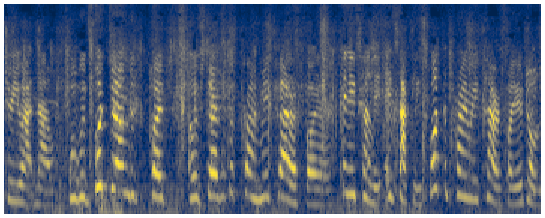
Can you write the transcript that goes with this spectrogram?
Susan, are you at now? Well, we've put down the pipes and we've started the primary clarifier. Can you tell me exactly what the primary clarifier does?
